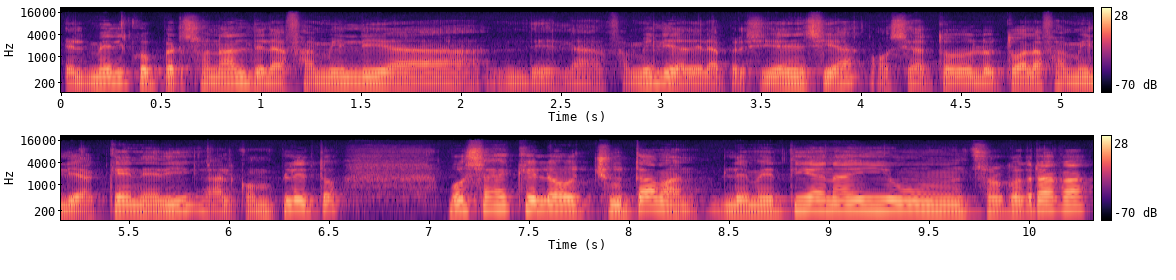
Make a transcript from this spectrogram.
el médico personal de la familia, de la familia de la presidencia, o sea, todo toda la familia Kennedy al completo, vos sabés que lo chutaban, le metían ahí un sorcotraca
